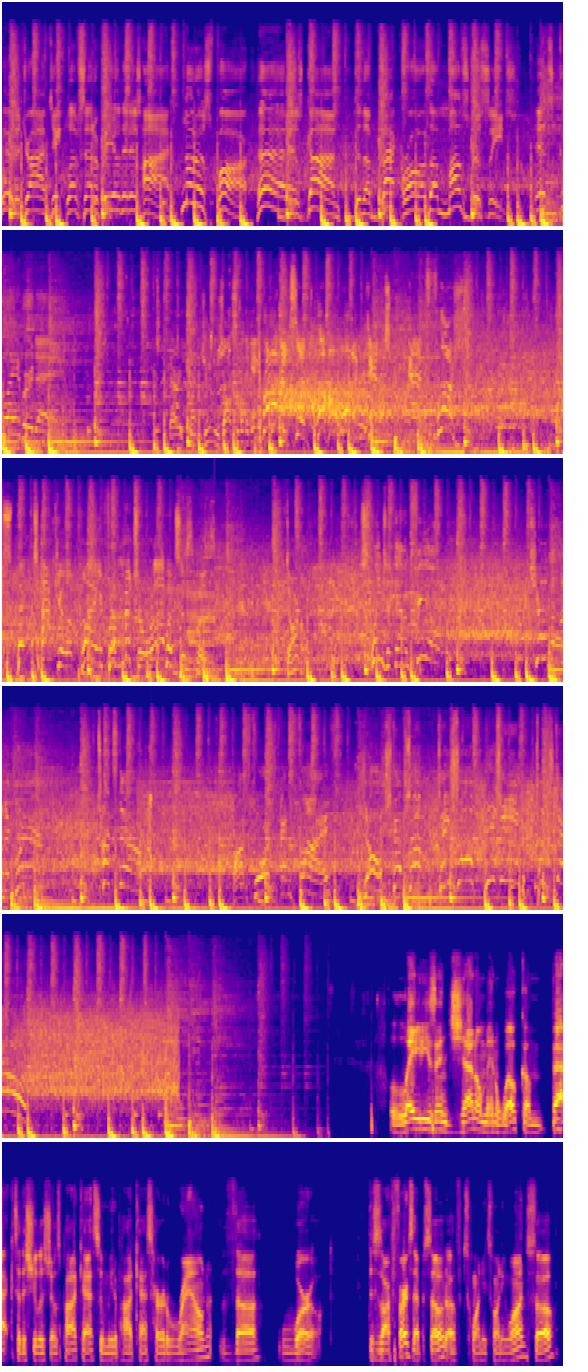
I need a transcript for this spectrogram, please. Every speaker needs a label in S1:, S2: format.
S1: There's a drive deep left center field. It is high. Notice far. It is gone to the back row of the monster seats. It's Gleyber Day.
S2: Barry Trent Jr. is also in the game. Robinson! Oh, what a catch! And flush! Spectacular play from Mitchell Robinson.
S3: Darnold swings it downfield. Chubba on a grab. Touchdown.
S2: On fourth and five,
S4: Ladies and gentlemen, welcome back to the Shoeless Joes podcast, who made a podcast heard around the world. This is our first episode of 2021, so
